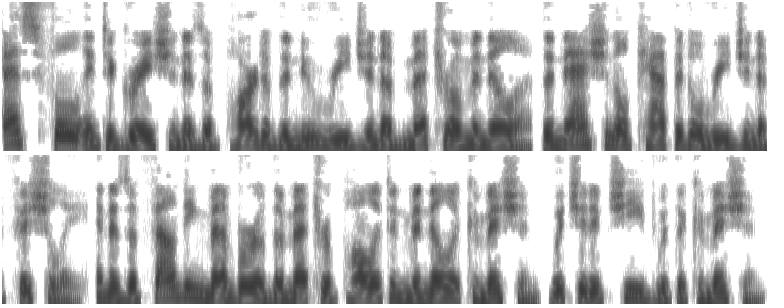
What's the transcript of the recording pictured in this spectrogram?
S full integration as a part of the new region of Metro Manila, the National Capital Region officially, and as a founding member of the Metropolitan Manila Commission, which it achieved with the Commission.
